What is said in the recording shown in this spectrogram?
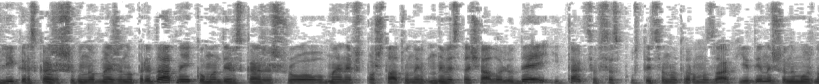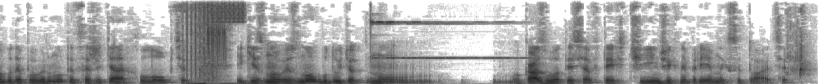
Лікар скаже, що він обмежено придатний, командир скаже, що в мене по штату не, не вистачало людей, і так це все спуститься на тормозах. Єдине, що не можна буде повернути, це життя хлопців, які знову і знову будуть ну, оказуватися в тих чи інших неприємних ситуаціях.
